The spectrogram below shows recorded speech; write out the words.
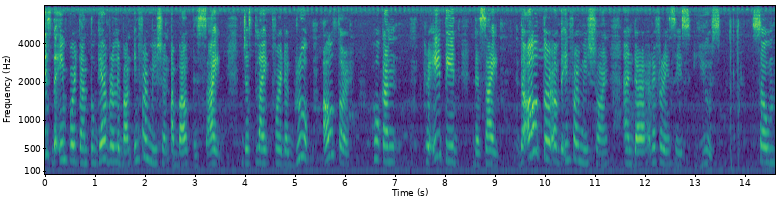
is the important to give relevant information about the site, just like for the group author who can created the site, the author of the information and the references used. So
